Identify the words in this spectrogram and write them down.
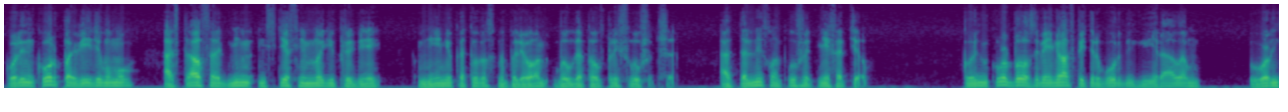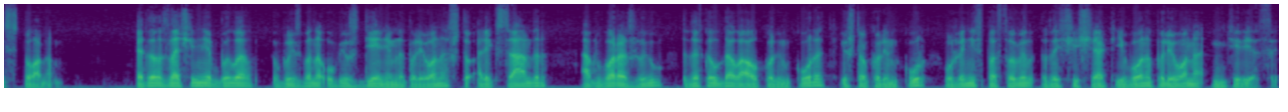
Колинкур, по-видимому, остался одним из тех немногих людей, к мнению которых Наполеон был готов прислушаться. Остальных он слушать не хотел. Клинкур был заменен в Петербурге генералом Уорнстоном. Это назначение было вызвано убеждением Наполеона, что Александр обворожил, заколдовал Колинкура и что Колинкур уже не способен защищать его Наполеона интересы.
